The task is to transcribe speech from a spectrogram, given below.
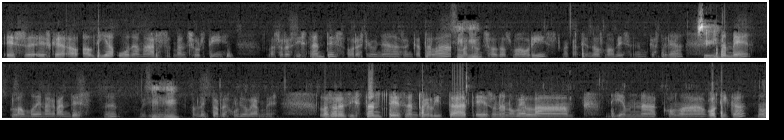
És, és que el, el dia 1 de març van sortir les hores distantes, hores llunyanes en català, la Mhm. cançó dels maoris, la canció dels maoris en castellà, Sí. i també l'Almudena Grandes, eh? Vull dir, Mhm. el lector de Julio Verne. Les hores distantes, en realitat, és una novel·la, diguem-ne, com a gòtica, no?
